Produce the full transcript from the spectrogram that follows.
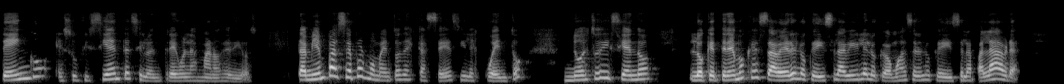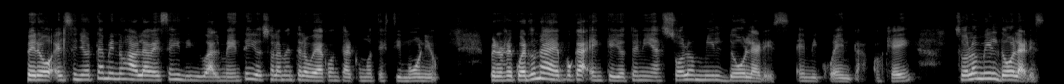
tengo es suficiente si lo entrego en las manos de Dios. También pasé por momentos de escasez y les cuento, no estoy diciendo lo que tenemos que saber es lo que dice la Biblia, lo que vamos a hacer es lo que dice la palabra, pero el Señor también nos habla a veces individualmente yo solamente lo voy a contar como testimonio. Pero recuerdo una época en que yo tenía solo mil dólares en mi cuenta, ¿ok? Solo mil dólares.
